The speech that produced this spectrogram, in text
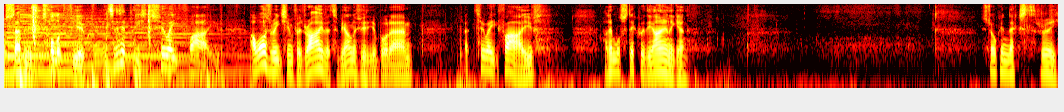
Hole seven is Tullock View. It says it plays 285. I was reaching for driver to be honest with you, but um, at 285, I think we'll stick with the iron again. Stroke index three.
